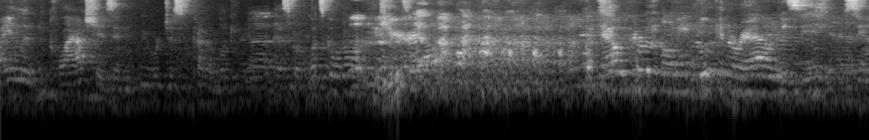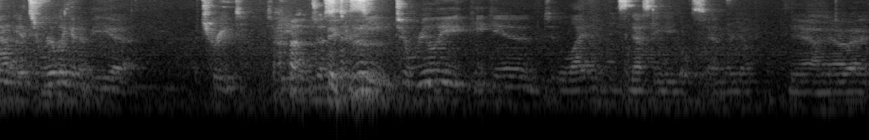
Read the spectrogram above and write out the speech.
Violent clashes, and we were just kind of looking at this, going, "What's going on?" Did you? But now we're gonna be looking around and seeing, seeing it's really going to be a, a treat to be able just to see, to really peek into the life of these nesting eagles and their young. Yeah, yeah, right.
